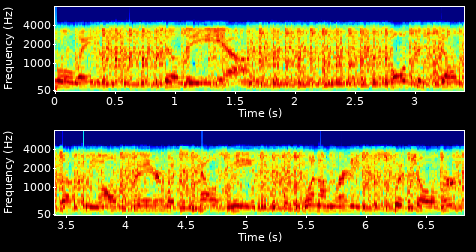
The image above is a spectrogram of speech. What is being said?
we'll wait till the uh, voltage builds up in the alternator, which tells me when I'm ready to switch over. Okay.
